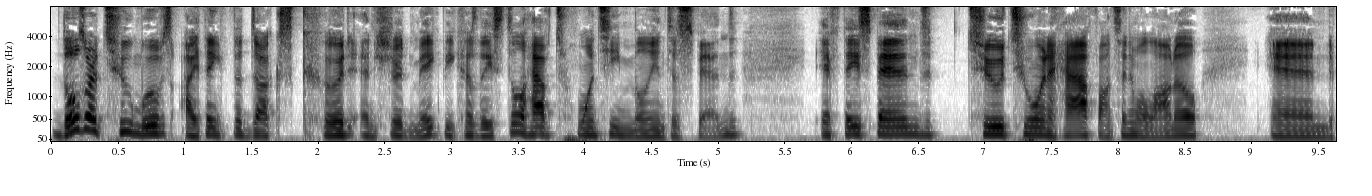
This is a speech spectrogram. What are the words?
those are two moves I think the Ducks could and should make because they still have 20 million to spend. If they spend two, two and a half on Sonny Milano and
